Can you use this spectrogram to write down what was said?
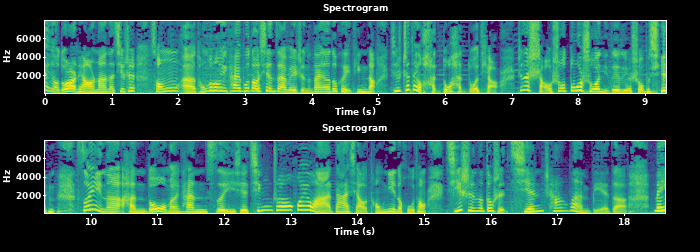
竟有多少条呢？那其实从呃同不同意开播到现在为止呢，大家都可以听到，其实真的有很多很多条，真的少说多说你这也说不尽。所以呢，很多我们看似一些青砖灰瓦、大小同腻的胡同，其实呢都是千差万别的。每一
